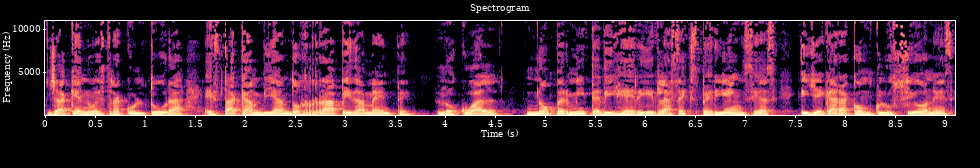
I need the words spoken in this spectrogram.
ya que nuestra cultura está cambiando rápidamente, lo cual no permite digerir las experiencias y llegar a conclusiones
